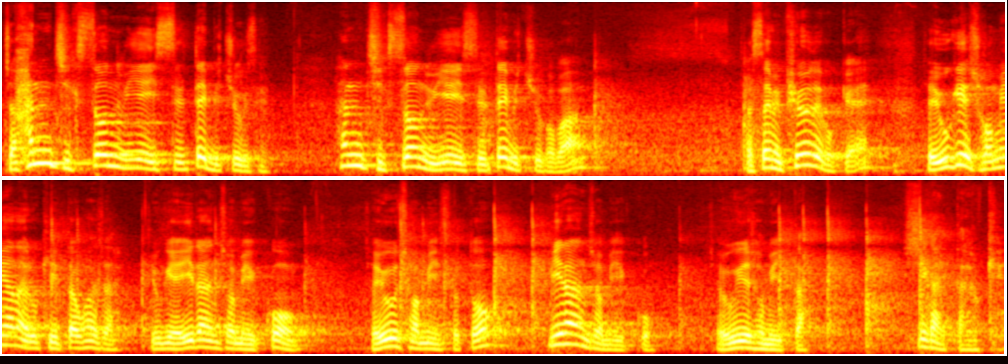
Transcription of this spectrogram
자, 한 직선 위에 있을 때 밑줄 그세요. 한 직선 위에 있을 때 밑줄 그어봐. 자, 쌤이 표현해 볼게. 자, 여기에 점이 하나 이렇게 있다고 하자. 여기 A라는 점이 있고, 자, 요 점이 있어 또 B라는 점이 있고, 자, 여기에 점이 있다. C가 있다. 이렇게.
